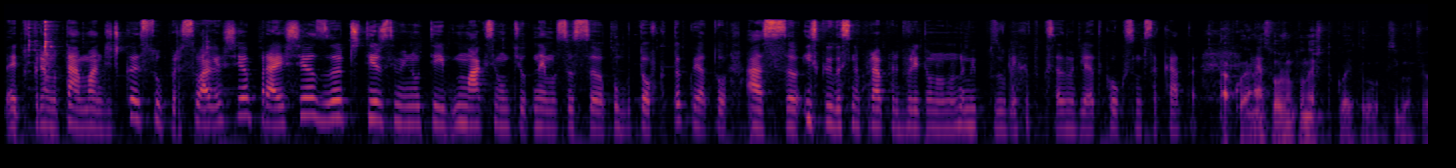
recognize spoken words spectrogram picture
Ето, примерно тая манджичка е супер. Слагаш я, правиш я за 40 минути максимум ти отнема с подготовката, която аз исках да си направя предварително, но не ми позволиха. Тук сега да ме гледате колко съм саката. А кое е най-сложното нещо, което си готвил?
